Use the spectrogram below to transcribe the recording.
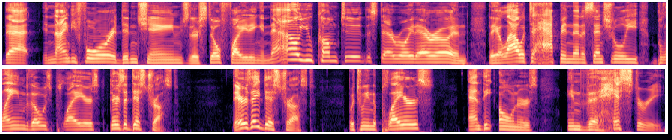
that in 94 it didn't change they're still fighting and now you come to the steroid era and they allow it to happen then essentially blame those players there's a distrust there's a distrust between the players and the owners in the history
